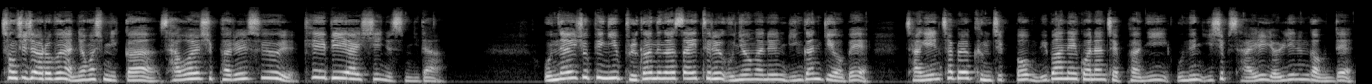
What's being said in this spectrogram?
청취자 여러분 안녕하십니까? 4월 18일 수요일 KBIC 뉴스입니다. 온라인 쇼핑이 불가능한 사이트를 운영하는 민간 기업에 장애인 차별금지법 위반에 관한 재판이 오는 24일 열리는 가운데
